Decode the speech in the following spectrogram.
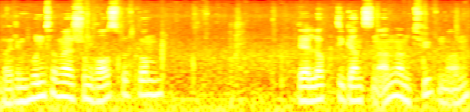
Okay, bei dem Hund haben wir ja schon rausbekommen. Der lockt die ganzen anderen Typen an.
